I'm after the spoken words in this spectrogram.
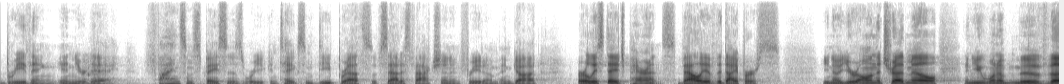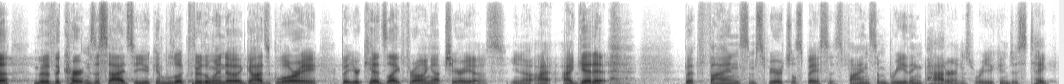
breathing in your day. Find some spaces where you can take some deep breaths of satisfaction and freedom in God. Early stage parents, Valley of the Diapers. You know, you're on the treadmill and you want to move the, move the curtains aside so you can look through the window at God's glory, but your kid's like throwing up Cheerios. You know, I, I get it. But find some spiritual spaces, find some breathing patterns where you can just take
